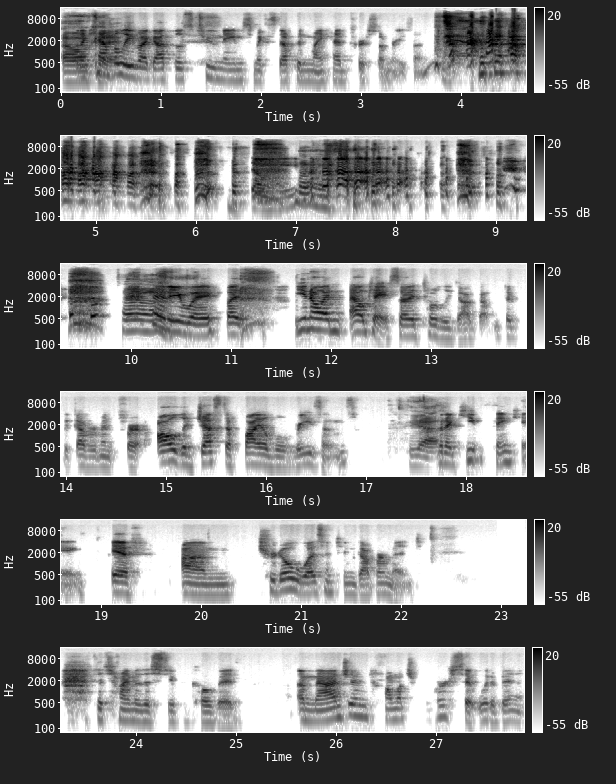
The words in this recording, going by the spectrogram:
Oh, okay. I can't believe I got those two names mixed up in my head for some reason. Dummy. anyway, but you know, and okay, so I totally dogged up the, the government for all the justifiable reasons. Yeah. But I keep thinking if um, Trudeau wasn't in government at the time of the stupid COVID, imagine how much worse it would have been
